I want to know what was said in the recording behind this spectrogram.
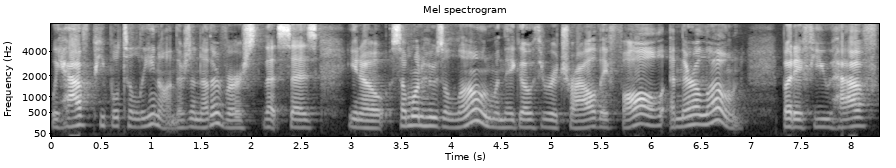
We have people to lean on. There's another verse that says, you know, someone who's alone, when they go through a trial, they fall and they're alone. But if you have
